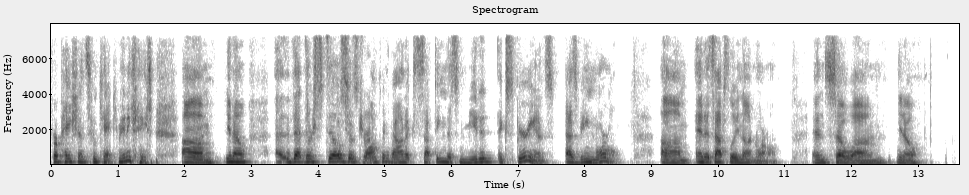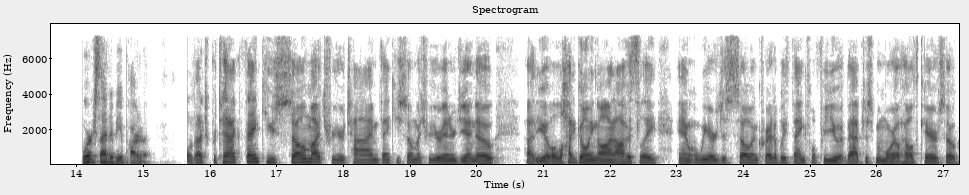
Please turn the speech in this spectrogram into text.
for patients who can't communicate. Um. You know, uh, that they're still That's just so walking around accepting this muted experience as being normal. Um, and it's absolutely not normal. And so, um, you know, we're excited to be a part of it. Well, Dr. Patak, thank you so much for your time. Thank you so much for your energy. I know uh, you have a lot going on, obviously, and we are just so incredibly thankful for you at Baptist Memorial Healthcare. So,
